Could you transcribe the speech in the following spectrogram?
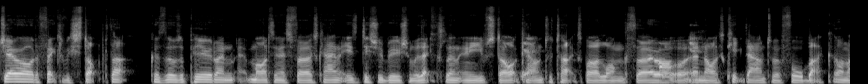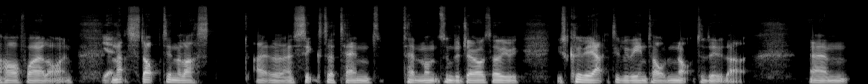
Gerrard effectively stopped that because there was a period when Martinez first came, his distribution was excellent, and he'd start yeah. counter attacks by a long throw or yeah. a nice kick down to a fullback on the halfway line, yeah. and that stopped in the last I don't know six to 10, 10 months under Gerrard. So he, he was clearly actively being told not to do that. Um,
